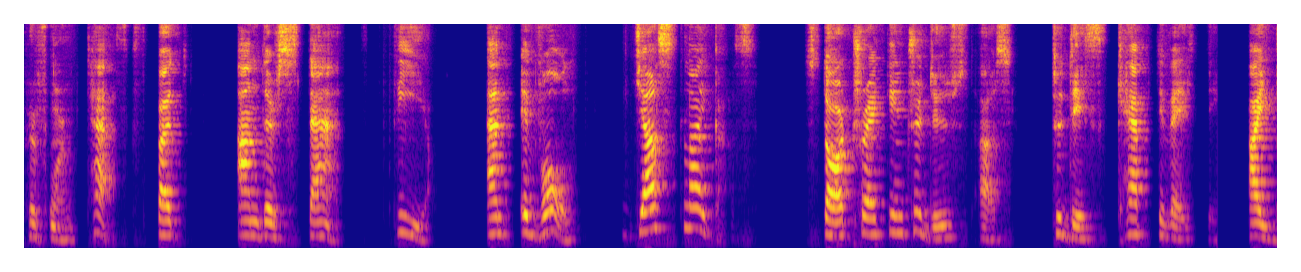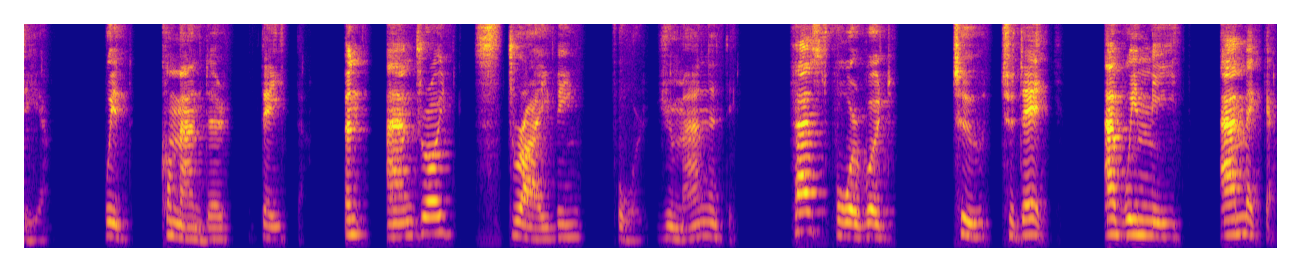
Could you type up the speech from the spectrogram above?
perform tasks, but understand, feel, and evolve just like us. Star Trek introduced us to this captivating idea with Commander Data, an android striving for humanity. Fast forward to today, and we meet Ameca,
